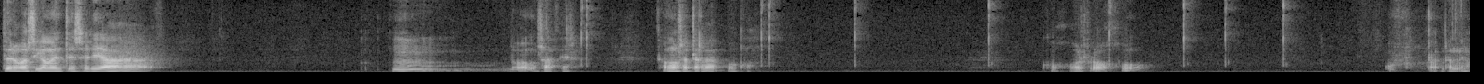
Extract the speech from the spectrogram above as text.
pero básicamente sería... Mm, lo vamos a hacer. Vamos a tardar poco. Cojo rojo. Uf, tan grande.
